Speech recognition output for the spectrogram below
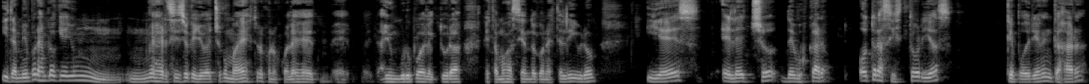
y también, por ejemplo, aquí hay un, ejercicio que yo he hecho con maestros, con los cuales hay un grupo de lectura que estamos haciendo con este libro, y es el hecho de buscar otras historias que podrían encajar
